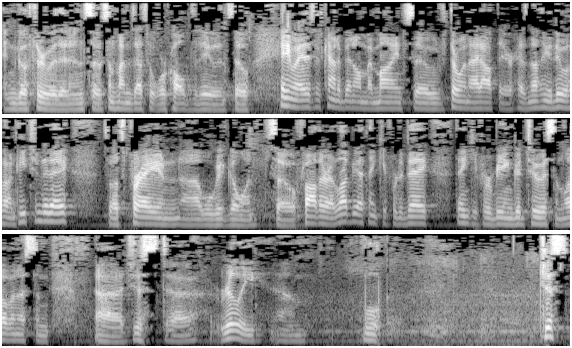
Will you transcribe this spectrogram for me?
and go through with it. And so sometimes that's what we're called to do. And so anyway, this has kind of been on my mind, so throwing that out there has nothing to do with what I'm teaching today. So let's pray and uh, we'll get going. So Father, I love you. I thank you for today. Thank you for being good to us and loving us, and uh, just uh, really, um, well, just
